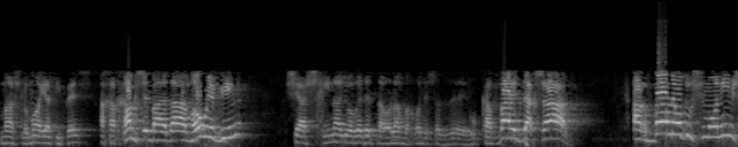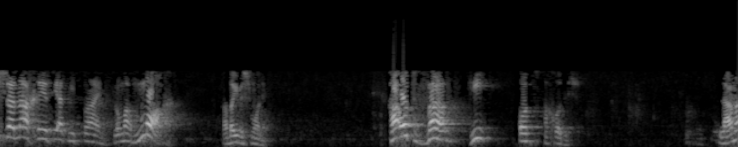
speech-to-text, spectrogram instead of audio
מה, שלמה היה טיפש? החכם שבאדם, מה הוא הבין? שהשכינה יורדת לעולם בחודש הזה. הוא קבע את זה עכשיו. 480 שנה אחרי יציאת מצרים, כלומר מוח, 48. האות ו' היא אות החודש. למה?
